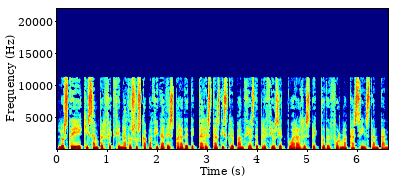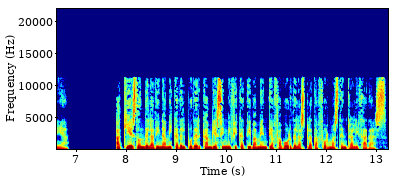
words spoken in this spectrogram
los DX han perfeccionado sus capacidades para detectar estas discrepancias de precios y actuar al respecto de forma casi instantánea. Aquí es donde la dinámica del poder cambia significativamente a favor de las plataformas centralizadas.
